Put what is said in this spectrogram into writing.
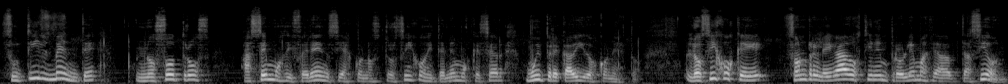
sutilmente nosotros hacemos diferencias con nuestros hijos y tenemos que ser muy precavidos con esto. Los hijos que son relegados tienen problemas de adaptación,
